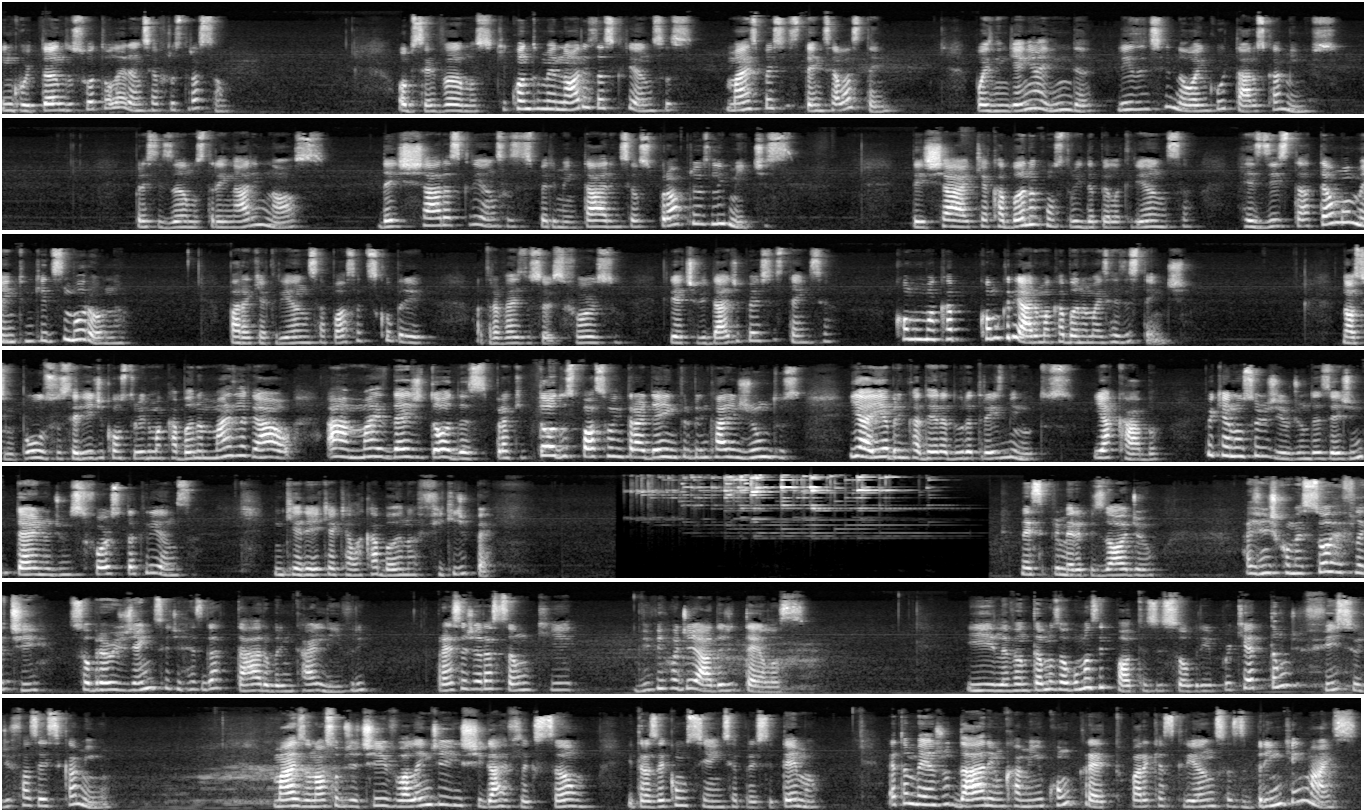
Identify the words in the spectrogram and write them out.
encurtando sua tolerância à frustração. Observamos que quanto menores as crianças, mais persistência elas têm, pois ninguém ainda lhes ensinou a encurtar os caminhos. Precisamos treinar em nós, deixar as crianças experimentarem seus próprios limites. Deixar que a cabana construída pela criança resista até o momento em que desmorona, para que a criança possa descobrir, através do seu esforço, criatividade e persistência, como, uma, como criar uma cabana mais resistente. Nosso impulso seria de construir uma cabana mais legal, a mais 10 de todas, para que todos possam entrar dentro e brincarem juntos. E aí a brincadeira dura três minutos e acaba, porque não surgiu de um desejo interno, de um esforço da criança, em querer que aquela cabana fique de pé. Nesse primeiro episódio, a gente começou a refletir sobre a urgência de resgatar o brincar livre para essa geração que vive rodeada de telas. E levantamos algumas hipóteses sobre por que é tão difícil de fazer esse caminho. Mas o nosso objetivo, além de instigar reflexão e trazer consciência para esse tema, é também ajudar em um caminho concreto para que as crianças brinquem mais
